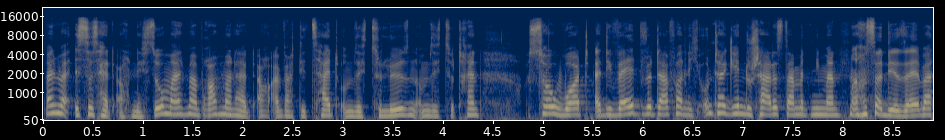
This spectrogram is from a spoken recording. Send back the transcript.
Manchmal ist es halt auch nicht so. Manchmal braucht man halt auch einfach die Zeit, um sich zu lösen, um sich zu trennen. So what? Die Welt wird davon nicht untergehen. Du schadest damit niemandem außer dir selber.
